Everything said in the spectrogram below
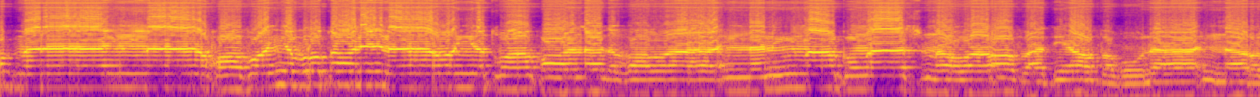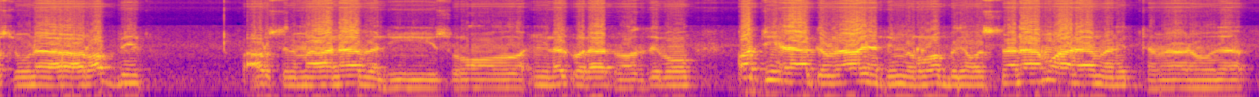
ربنا إنا نخاف أن يفرط علينا وأن قال لا تخافا إنني معكما أسمع وأرى فقولا إنا رسولا ربك فأرسل معنا بني إسرائيل فلا تعذبوا. قد جئناك بآية من ربك والسلام على من اتبع الهدى.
